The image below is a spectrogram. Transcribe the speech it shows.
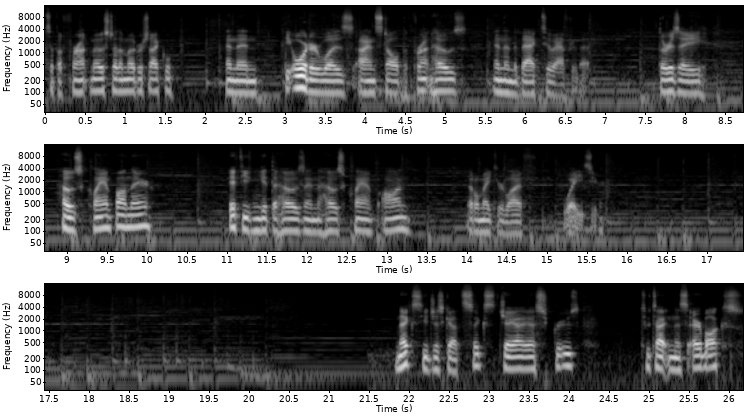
to the front most of the motorcycle. And then the order was I installed the front hose and then the back two after that. There is a hose clamp on there. If you can get the hose and the hose clamp on, it'll make your life way easier. Next, you just got six JIS screws to tighten this airbox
